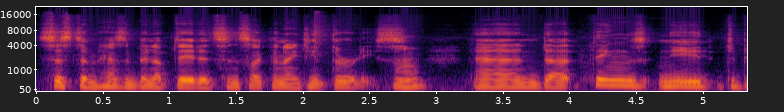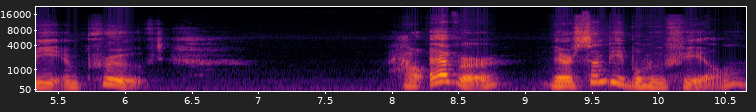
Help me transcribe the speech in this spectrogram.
system hasn't been updated since like the 1930s. And uh, things need to be improved. However, there are some people who feel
